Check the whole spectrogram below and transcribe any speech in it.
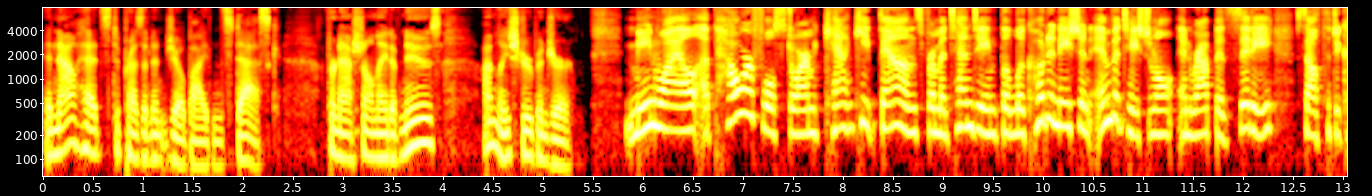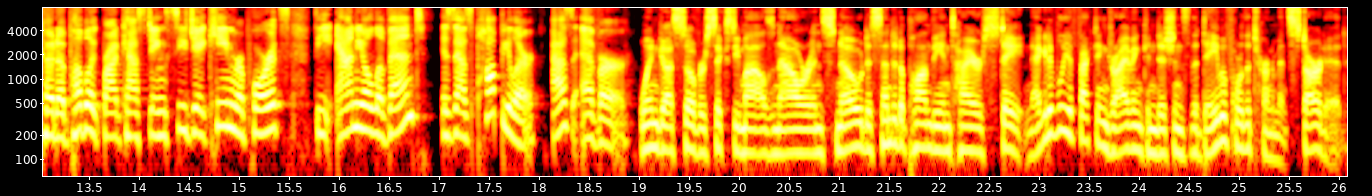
It now heads to President Joe Biden's desk. For National Native News, I'm Lee Strubinger. Meanwhile, a powerful storm can't keep fans from attending the Lakota Nation Invitational in Rapid City. South Dakota Public Broadcasting CJ Keene reports the annual event is as popular as ever. Wind gusts over 60 miles an hour and snow descended upon the entire state, negatively affecting driving conditions the day before the tournament started.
